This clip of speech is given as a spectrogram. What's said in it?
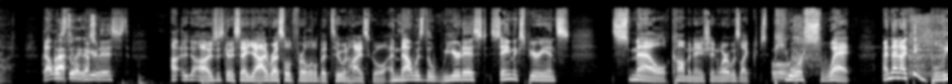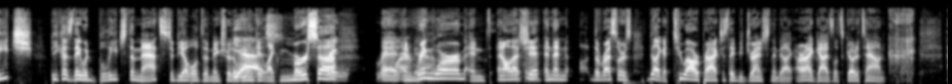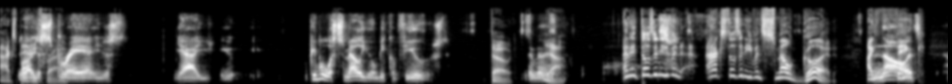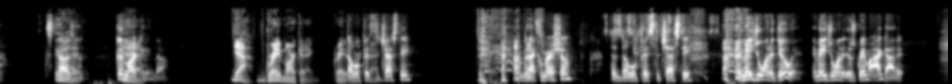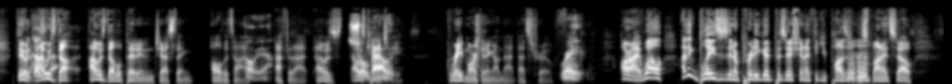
That But was the like that's what- weirdest. Uh, I, uh, I was just gonna say, yeah, I wrestled for a little bit too in high school, and that was the weirdest. Same experience, smell combination where it was like pure sweat, and then I think bleach because they would bleach the mats to be able to make sure that we don't get like MRSA. Ring- and, ringworm, and yeah. ringworm and and all that Mhm. shit. And then uh, the wrestlers it'd be like a two hour practice. They'd be drenched and they'd be like, "All right, guys, let's go to town." Axe Yeah, body just spray. spray. it. You just, yeah, you, you. People will smell you and be confused. dude. Like, Yeah. And it doesn't even Axe doesn't even smell good. I No, think it's- It doesn't. Good Yeah. marketing though. yeah, great marketing. Great Double pits to marketing. chesty. Remember that commercial? The double pits to chesty. It made you want to do it. It made you want to. It was great. I got it. Dude, I was dou- I was double pitting and chesting all the time. Oh yeah, After that. That was that So was catchy. valid. Great marketing on that. That's true. great. All right. Well, I think Blaze is in a pretty good position. I think you positively Mhm. responded. So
